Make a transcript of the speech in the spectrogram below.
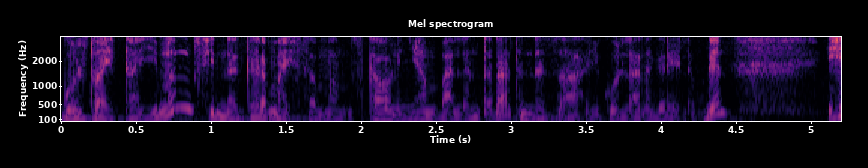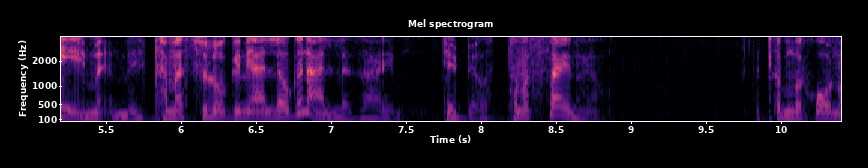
ጎልቶ አይታይምም፣ ሲነገርም አይሰማም። እስካሁን እኛም ባለን ጥናት እንደዛ የጎላ ነገር የለም። ግን ይሄ ተመስሎ ግን ያለው ግን አለ። ዛሬም ኢትዮጵያ ውስጥ ተመሳሳይ ነው። ያው ጥምር ሆኖ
